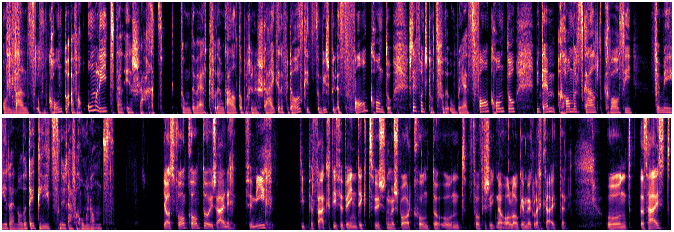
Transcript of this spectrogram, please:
Und wenn es auf dem Konto einfach umliegt, dann erst recht um den Wert von dem Geld aber können steigern. Für das gibt es zum Beispiel ein Fondkonto. Stefan Stutz von der UBS Fondkonto. Mit dem kann man das Geld quasi vermehren, oder? Dort liegt es nicht einfach umeinander. Ja, das Fondkonto ist eigentlich für mich die perfekte Verbindung zwischen einem Sparkonto und von verschiedenen Anlagemöglichkeiten. Und das heißt,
